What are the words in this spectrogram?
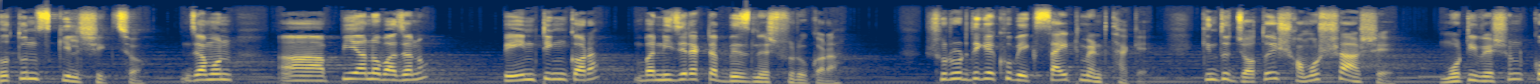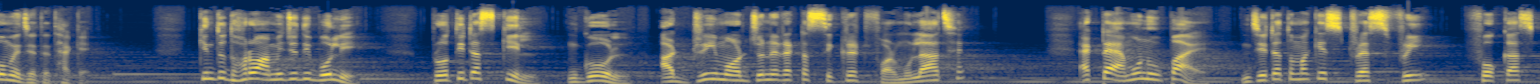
নতুন স্কিল শিখছ, যেমন পিয়ানো বাজানো, পেইন্টিং করা বা নিজের একটা বিজনেস শুরু করা। শুরুর দিকে খুব এক্সাইটমেন্ট থাকে, কিন্তু যতই সমস্যা আসে মোটিভেশন কমে যেতে থাকে। কিন্তু ধরো আমি যদি বলি, প্রতিটা স্কিল, গোল আর ড্রিম অর্জনের একটা সিক্রেট ফর্মুলা আছে? একটা এমন উপায় যেটা তোমাকে স্ট্রেস ফ্রি, ফোকাসড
